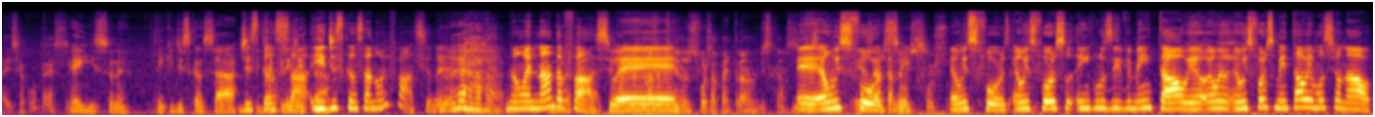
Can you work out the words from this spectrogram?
é isso que acontece. É isso, né? Tem que descansar. tem que Descansar. acreditar. E descansar não é fácil, né? É. Não é nada Não é fácil. Então, por isso que nós temos É, que nos esforçar para entrar no descanso. é, é um Descanso, esforço. É um exatamente. esforço. É um esforço, é um Entendeu? esforço, inclusive mental, é, é um, é um esforço mental e emocional,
